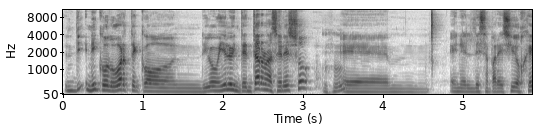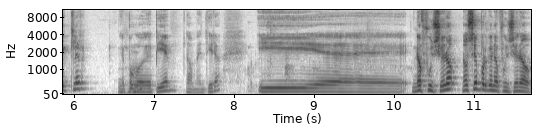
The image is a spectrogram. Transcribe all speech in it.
Nico Duarte con Diego Viñolo intentaron hacer eso eh, en el desaparecido Heckler. Me pongo de pie, no, mentira. Y eh, no funcionó. No sé por qué no funcionó.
